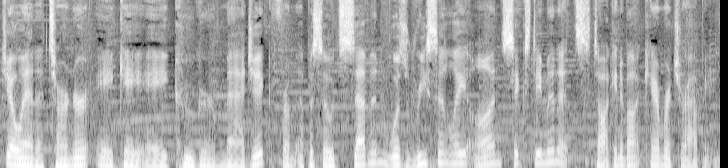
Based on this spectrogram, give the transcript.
Johanna Turner, aka Cougar Magic, from episode 7, was recently on 60 Minutes talking about camera trapping.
